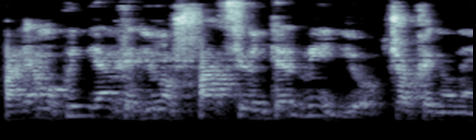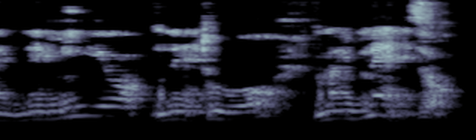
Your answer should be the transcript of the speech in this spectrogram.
Parliamo quindi anche di uno spazio intermedio, ciò che non è né mio né tuo, ma in mezzo.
